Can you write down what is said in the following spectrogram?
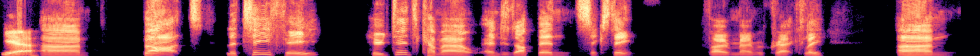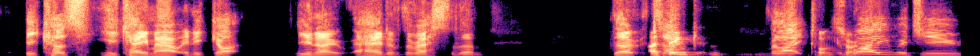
Yeah. Um, but Latifi, who did come out, ended up in 16th, if I remember correctly, um, because he came out and he got, you know, ahead of the rest of them. So, I so, think like, Oh, why would you?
